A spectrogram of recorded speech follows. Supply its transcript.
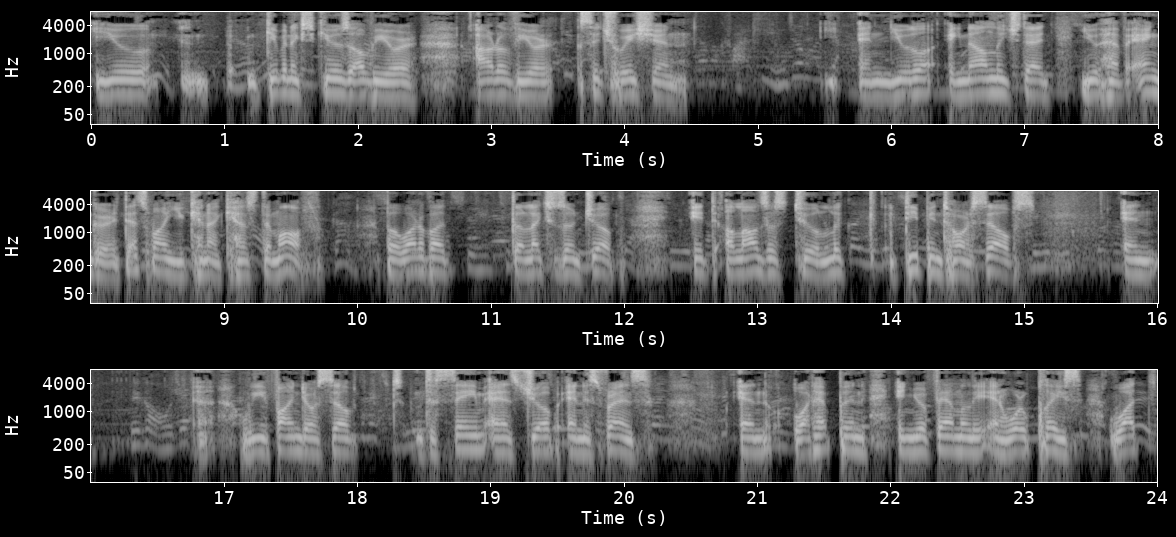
you give an excuse of your out of your situation and you don't acknowledge that you have anger. That's why you cannot cast them off. But what about the lectures on job? It allows us to look deep into ourselves and we find ourselves the same as job and his friends and what happened in your family and workplace what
